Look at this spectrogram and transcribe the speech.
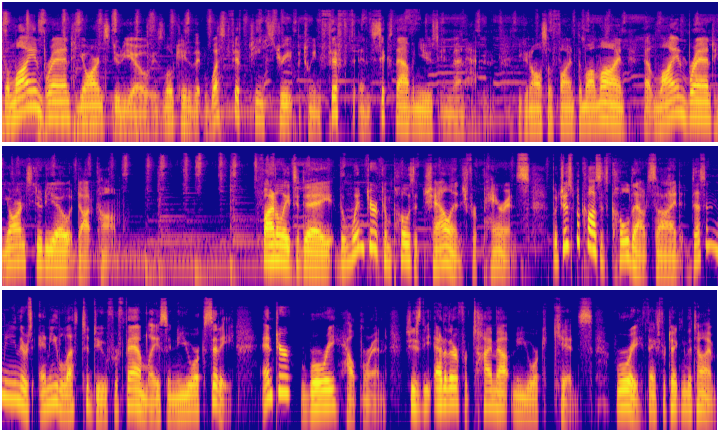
The Lion Brand Yarn Studio is located at West 15th Street between 5th and 6th Avenues in Manhattan. You can also find them online at lionbrandyarnstudio.com. Finally, today, the winter can pose a challenge for parents. But just because it's cold outside doesn't mean there's any less to do for families in New York City. Enter Rory Halperin. She's the editor for Time Out New York Kids. Rory, thanks for taking the time.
